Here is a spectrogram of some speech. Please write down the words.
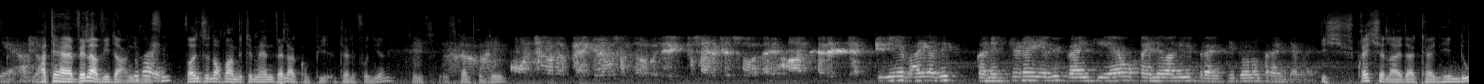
Ja. Hat der Herr Weller wieder angerufen? Wollen Sie noch mal mit dem Herrn Weller telefonieren? Sonst ist kein Problem. ये भाई अभी कनेक्टेड है ये भी प्रैंक किया है वो पहले वाली भी प्रैंक थी दोनों प्रैंक है भाई Ich spreche leider kein Hindu,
